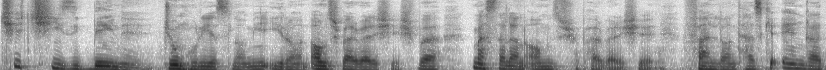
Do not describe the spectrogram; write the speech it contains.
چه چیزی بین جمهوری اسلامی ایران آموزش پرورشش و مثلا آموزش و پرورش فنلاند هست که اینقدر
